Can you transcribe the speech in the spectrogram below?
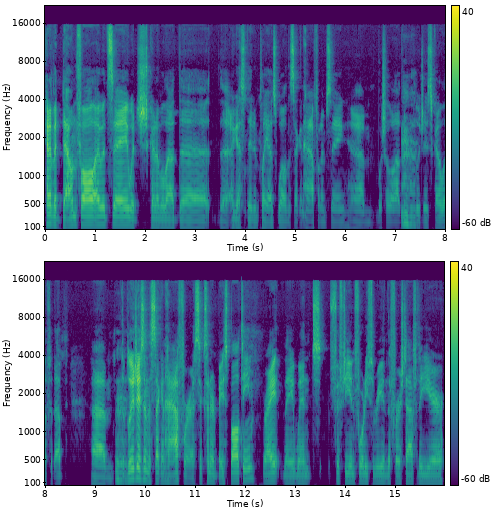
kind of a downfall, I would say, which kind of allowed the the I guess they didn't play as well in the second half. What I'm saying, um, which allowed mm-hmm. the Blue Jays to kind of lift it up. Um, mm-hmm. The Blue Jays in the second half were a 600 baseball team, right? They went 50 and 43 in the first half of the year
